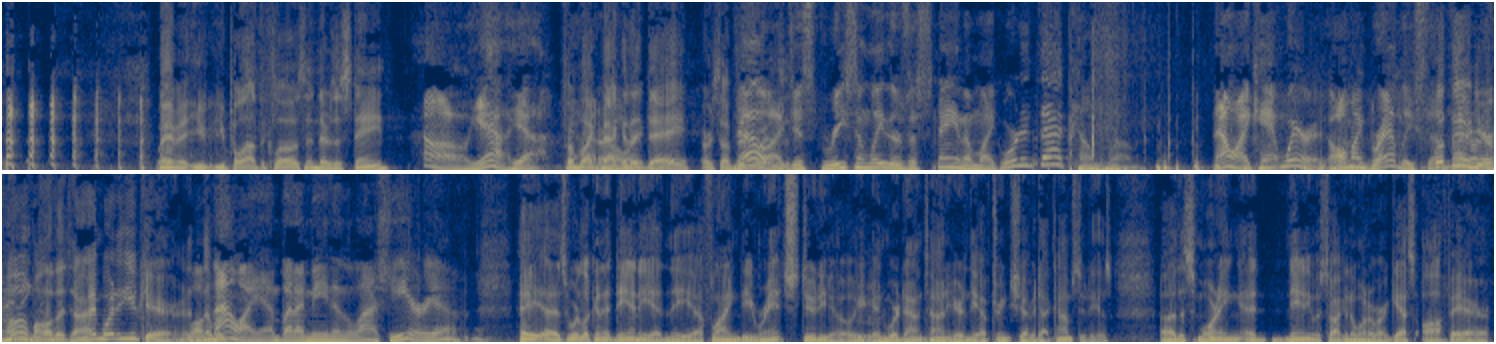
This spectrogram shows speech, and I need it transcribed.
Wait a minute, you you pull out the clothes and there's a stain oh yeah, yeah. from like back in the day or something. No, I is it? just recently there's a stain. I'm like, where did that come from? now I can't wear it. All my Bradley stuff. Well, dude, you're home anything- all the time. What do you care? Well, Nobody- now I am, but I mean, in the last year, yeah. Hey, as we're looking at Danny in the uh, Flying D Ranch studio, Mm-hmm. and we're downtown here in the UftringChevy.com studios, uh, this morning, uh, Danny was talking to one of our guests off air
